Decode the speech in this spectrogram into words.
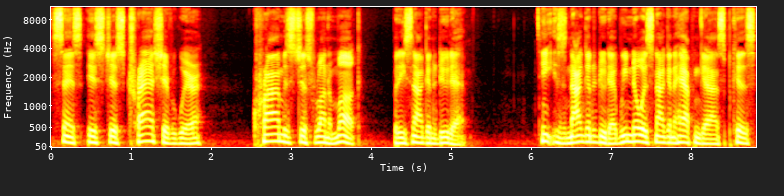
since it's just trash everywhere? Crime is just run amok, but he's not going to do that. He is not going to do that. We know it's not going to happen, guys, because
